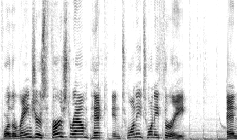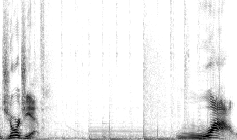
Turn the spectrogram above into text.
for the Rangers' first round pick in 2023 and Georgiev. Wow.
